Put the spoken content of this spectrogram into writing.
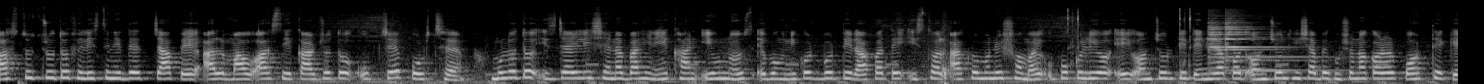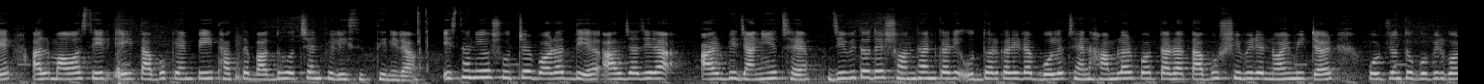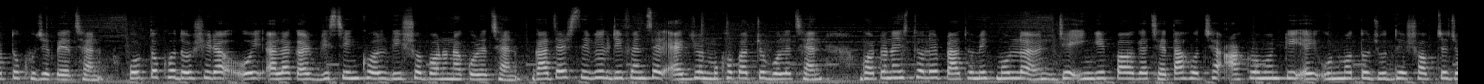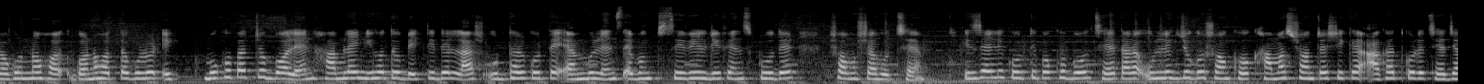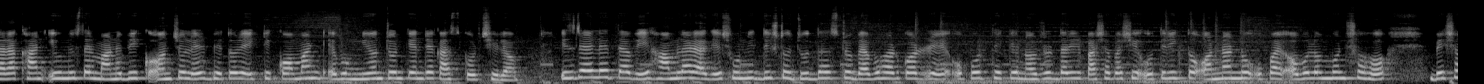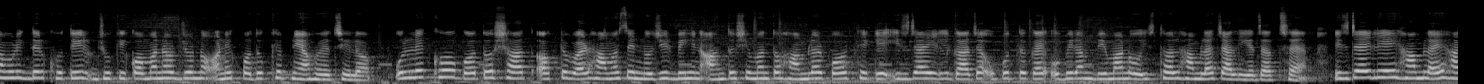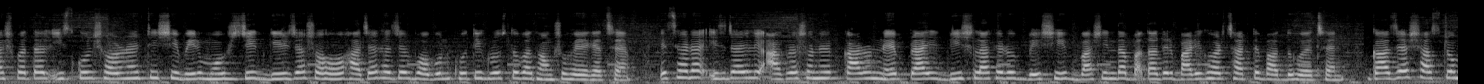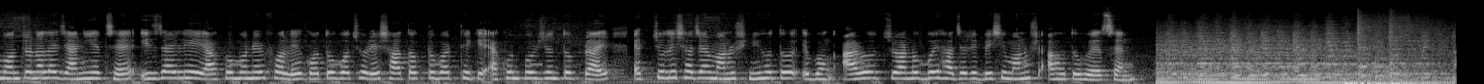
বাস্তুচ্যুত ফিলিস্তিনিদের চাপে আল মাওয়াসি কার্যত উপচে পড়ছে। মূলত ইসরায়েলি সেনাবাহিনী খান ইউনুস এবং নিকটবর্তী রাফাতে স্থল আক্রমণের সময় উপকূলীয় এই অঞ্চলটিতে নিরাপদ অঞ্চল হিসাবে ঘোষণা করার পর থেকে আল মাওয়াসির এই তাঁবু ক্যাম্পেই থাকতে বাধ্য হচ্ছেন ফিলিস্তিনিরা। স্থানীয় সূত্রের বরাত দিয়ে আল জাজিরা আরবি জানিয়েছে, জীবিতদের সন্ধানকারী উদ্ধারকারীরা বলেছেন, হামলার পর তারা তাঁবুর শিবিরে নয় মিটার পর্যন্ত গভীর গর্ত খুঁজে পেয়েছেন। প্রত্যক্ষদর্শীরা ওই এলাকার বিশৃঙ্খল দৃশ্য বর্ণনা করেছেন। গাজার সিভিল ডিফেন্সের একজন মুখপাত্র বলেছেন, ঘটনাস্থলের প্রাথমিক মূল্যায়ন যে ইঙ্গিত পাওয়া গেছে তা হচ্ছে আক্রমণটি এই উন্মত্ত যুদ্ধের সবচেয়ে জঘন্য গণহত্যাগুলোর একটি মুখপাত্র বলেন, হামলায় নিহত ব্যক্তিদের লাশ উদ্ধার করতে অ্যাম্বুলেন্স এবং সিভিল ডিফেন্স ক্রুদের সমস্যা হচ্ছে। ইসরায়েলি কর্তৃপক্ষ বলছে, তারা উল্লেখযোগ্য সংখ্যক হামাস সন্ত্রাসীকে আঘাত করেছে, যারা খান ইউনুসের মানবিক অঞ্চলের ভেতরে একটি কমান্ড এবং নিয়ন্ত্রণ কেন্দ্রে কাজ করছিল। ইসরায়েলের দাবি, হামলার আগে সুনির্দিষ্ট যুদ্ধাস্ত্র ব্যবহার করে ওপর থেকে নজরদারির পাশাপাশি অতিরিক্ত অন্যান্য উপায় অবলম্বন সহ বেসামরিকদের ক্ষতির ঝুঁকি কমানোর জন্য অনেক পদক্ষেপ নেওয়া হয়েছিল। উল্লেখ্য, গত সাত অক্টোবর হামাসের নজিরবিহীন আন্তঃসীমান্ত হামলার পর থেকে ইসরায়েল গাজা উপত্যকায় অবিরাম বিমান ও স্থল হামলা চালিয়ে যাচ্ছে। ইসরায়েলি এই হামলায় হাসপাতাল, স্কুল, শরণার্থী শিবির, মসজিদ গির্জা সহ হাজার হাজার ভবন ক্ষতিগ্রস্ত বা ধ্বংস হয়ে গেছে। এছাড়া ইসরায়েলি আগ্রাসনের কারণে প্রায় বিশ লাখেরও বেশি বাসিন্দা তাদের বাড়িঘর ছাড়তে বাধ্য হয়েছেন। গাজার স্বাস্থ্য মন্ত্রণালয় জানিয়েছে, ইসরায়েলি এই আক্রমণের ফলে গত বছরে সাত অক্টোবর থেকে এখন পর্যন্ত প্রায় একচল্লিশ হাজার মানুষ নিহত এবং আরও চুরানব্বই হাজারের বেশি মানুষ আহত হয়েছেন।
